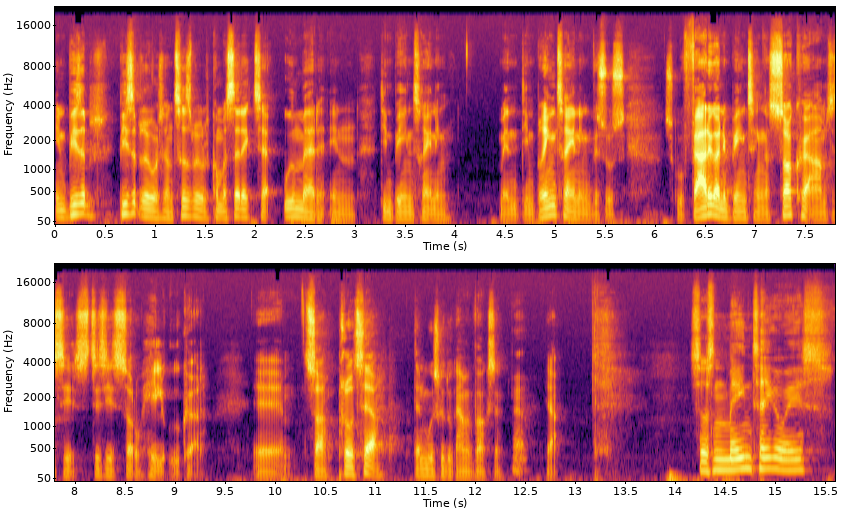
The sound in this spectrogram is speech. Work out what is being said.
en biceps, bicepsøvelse og en tricepsøvelse kommer slet ikke til at udmatte en, din bentræning. Men din bringtræning, hvis du skulle færdiggøre din bentræning, og så køre arm til sidst, til sidst, så er du helt udkørt. Øh, så prioriter den muskel, du gerne vil vokse. Ja. ja. Så sådan main takeaways,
